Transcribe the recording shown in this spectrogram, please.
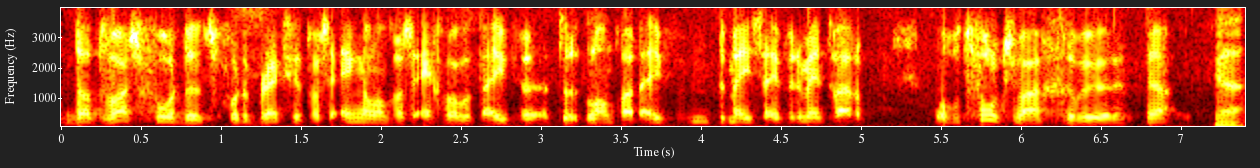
dat was voor de, voor de brexit, was Engeland was echt wel het, even, het, land waar de, even, de meeste evenementen waren op, op het Volkswagen gebeuren. Ja. Ja.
